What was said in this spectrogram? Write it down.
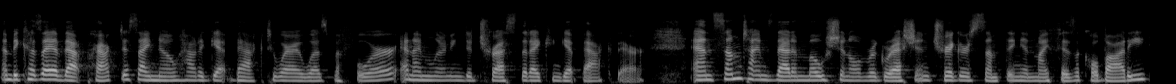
And because I have that practice, I know how to get back to where I was before. And I'm learning to trust that I can get back there. And sometimes that emotional regression triggers something in my physical body.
